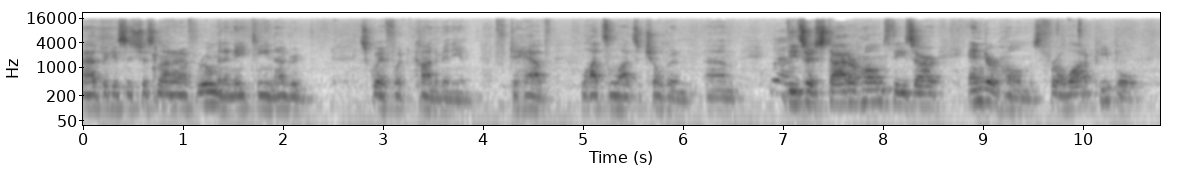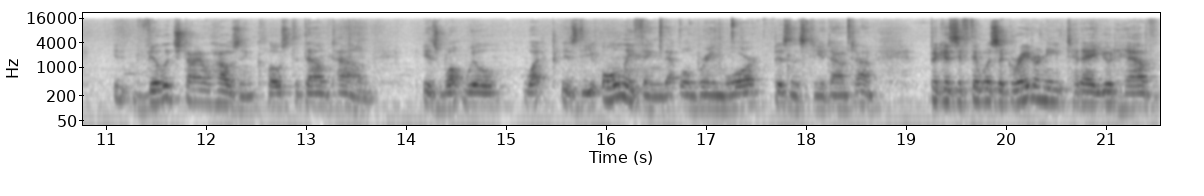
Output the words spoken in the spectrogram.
uh, because it's just not enough room in an eighteen hundred square foot condominium to have lots and lots of children. Um, Well- These are starter homes, these are ender homes for a lot of people. Village-style housing close to downtown is what will, what is the only thing that will bring more business to your downtown. Because if there was a greater need today, you'd have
